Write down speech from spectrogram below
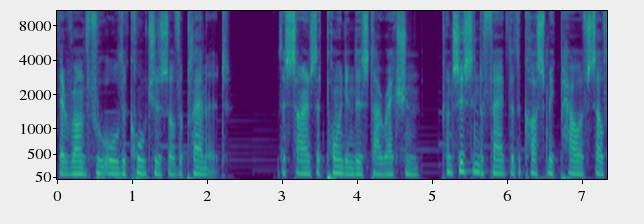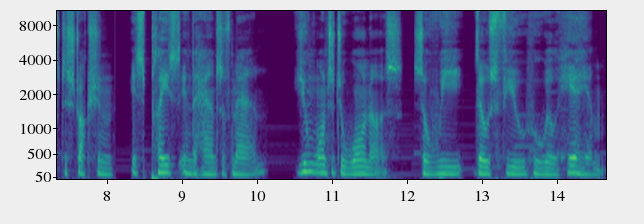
that run through all the cultures of the planet. The signs that point in this direction consist in the fact that the cosmic power of self destruction is placed in the hands of man. Jung wanted to warn us so we, those few who will hear him,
